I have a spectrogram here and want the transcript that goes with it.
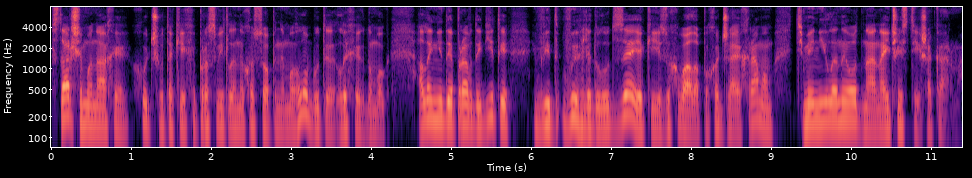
Старші монахи, хоч у таких просвітлених особ не могло бути лихих думок, але ніде правди діти від вигляду лудзе, який зухвало походжає храмом, тьмяніла не одна найчистіша карма.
